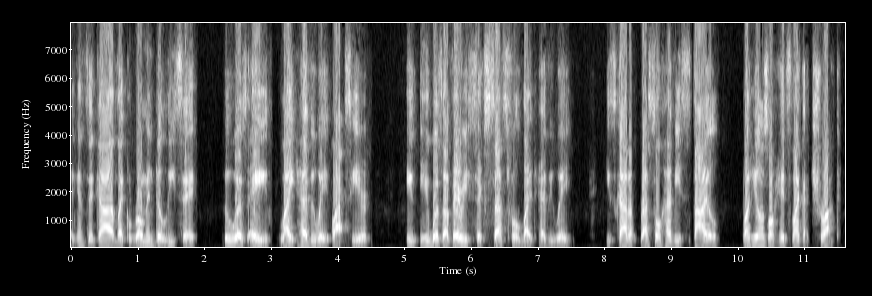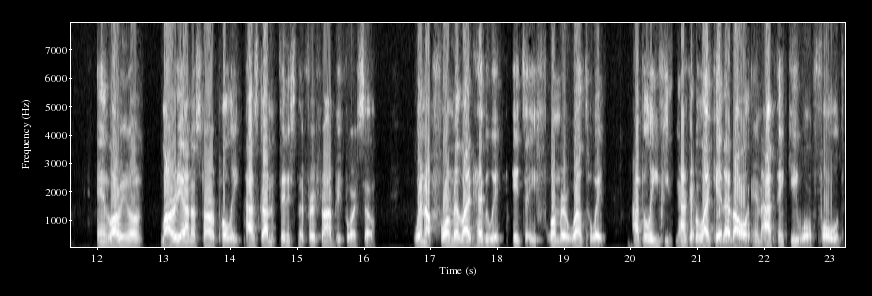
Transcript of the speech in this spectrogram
against a guy like Roman Dolidze, who was a light heavyweight last year, he, he was a very successful light heavyweight. He's got a wrestle heavy style, but he also hits like a truck. And Laureano Laureano Staropoli has gotten finished in the first round before. So when a former light heavyweight hits a former welterweight, I believe he's not going to like it at all, and I think he will fold.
